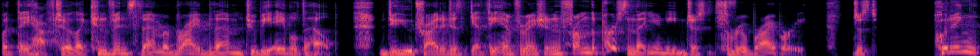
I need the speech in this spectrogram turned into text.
but they have to like convince them or bribe them to be able to help. Do you try to just get the information from the person that you need just through bribery? Just putting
